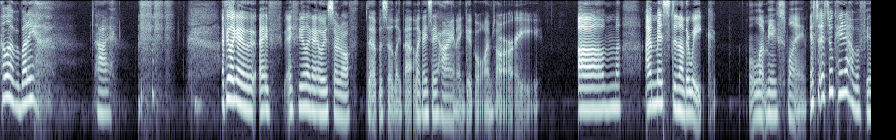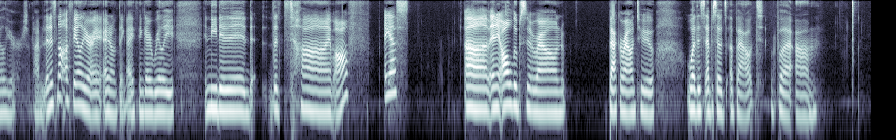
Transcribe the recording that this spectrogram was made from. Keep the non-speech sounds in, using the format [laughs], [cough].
Hello, everybody. Hi. [laughs] I feel like I, I, I feel like I always start off the episode like that. Like I say hi and I giggle. I'm sorry. Um, I missed another week. Let me explain. It's it's okay to have a failure sometimes, and it's not a failure. I, I don't think. I think I really needed the time off. I guess. Um, and it all loops around back around to what this episode's about. But um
